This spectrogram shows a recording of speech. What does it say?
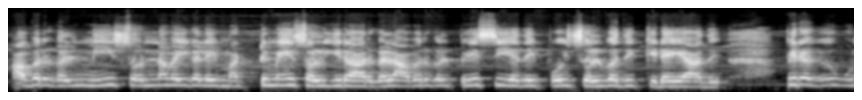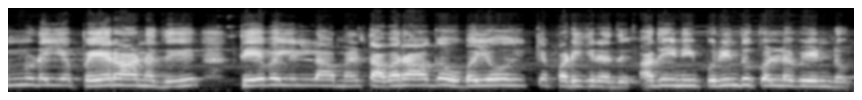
அவர்கள் நீ சொன்னவைகளை மட்டுமே சொல்கிறார்கள். அவர்கள் பேசியதை போய் சொல்வது கிடையாது. பிறகு உன்னுடைய பெயரானது தேவையில்லாமல் தவறாக உபயோகிக்கப்படுகிறது. அதை நீ புரிந்து கொள்ள வேண்டும்.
